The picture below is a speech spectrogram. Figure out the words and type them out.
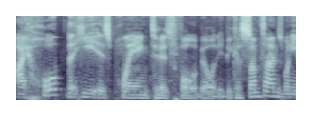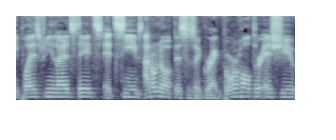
I hope that he is playing to his full ability because sometimes when he plays for the United States, it seems I don't know if this is a Greg Berhalter issue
